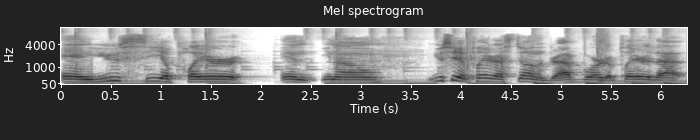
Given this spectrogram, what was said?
and you see a player and you know you see a player that's still on the draft board, a player that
